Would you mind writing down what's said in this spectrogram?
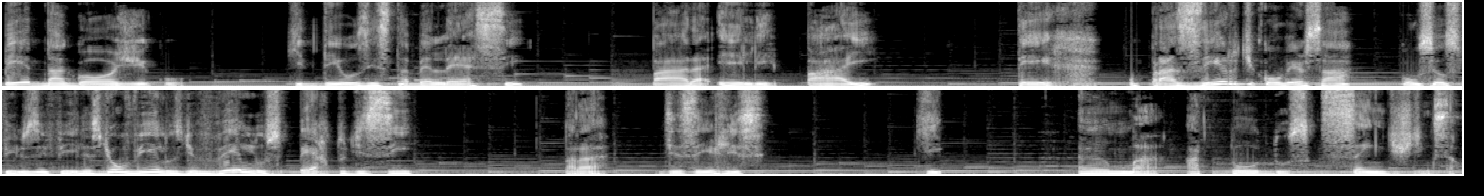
pedagógico que Deus estabelece para ele, pai, ter o prazer de conversar com seus filhos e filhas, de ouvi-los, de vê-los perto de si, para dizer-lhes que ama a todos sem distinção.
